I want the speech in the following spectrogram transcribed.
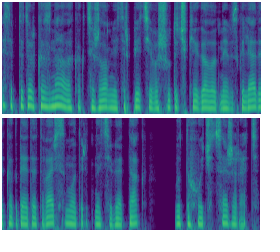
Если бы ты только знала, как тяжело мне терпеть его шуточки и голодные взгляды, когда эта тварь смотрит на тебя так, будто хочет сожрать.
